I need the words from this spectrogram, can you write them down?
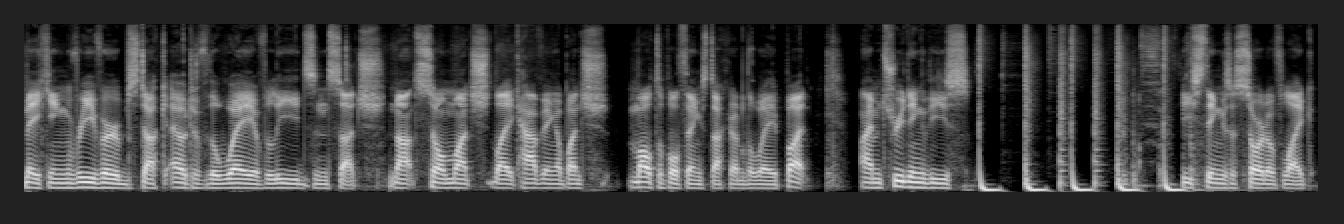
making reverbs duck out of the way of leads and such. Not so much like having a bunch, multiple things duck out of the way, but I'm treating these these things as sort of like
